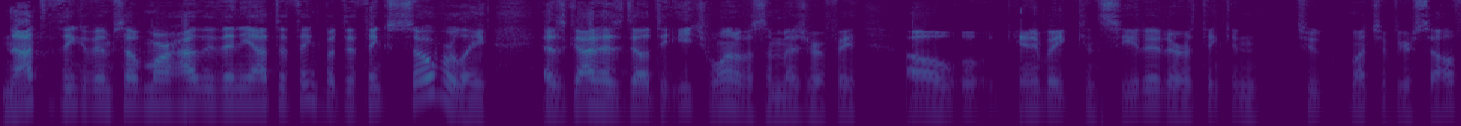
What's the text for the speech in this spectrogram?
not to think of himself more highly than he ought to think, but to think soberly, as God has dealt to each one of us a measure of faith. Oh, anybody conceited or thinking too much of yourself,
